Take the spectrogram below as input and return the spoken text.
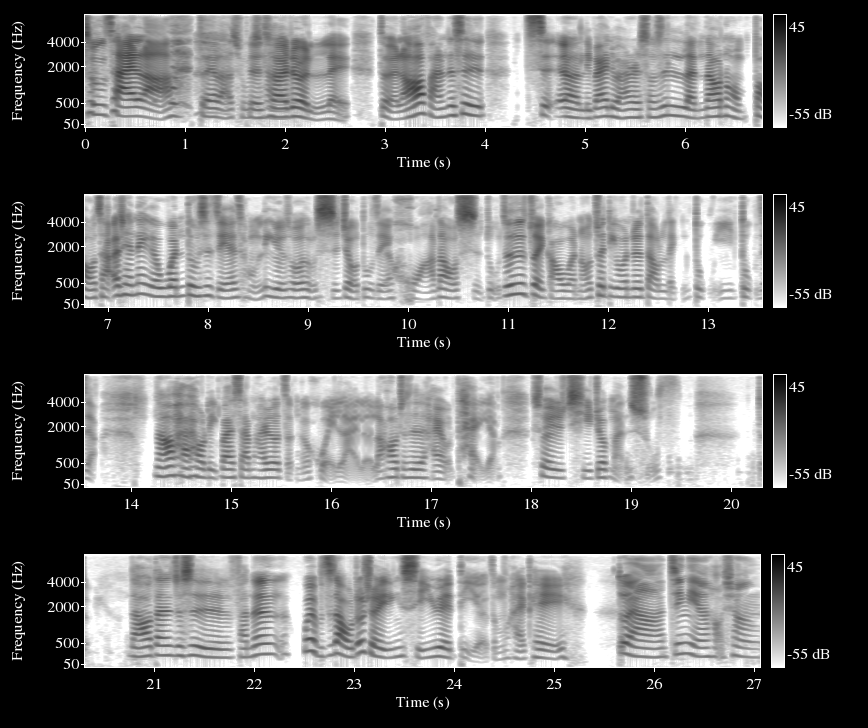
出差啦，对啦，出差就很累。对，然后反正就是是呃礼拜一、礼拜二的时候是冷到那种爆炸，而且那个温度是直接从例如说什么十九度直接滑到十度，这是最高温，然后最低温就是到零度、一度这样。然后还好礼拜三它又整个回来了，然后就是还有太阳，所以其实就蛮舒服。对，然后但是就是反正我也不知道，我就觉得已经十一月底了，怎么还可以？对啊，今年好像，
